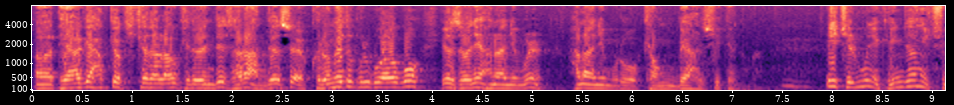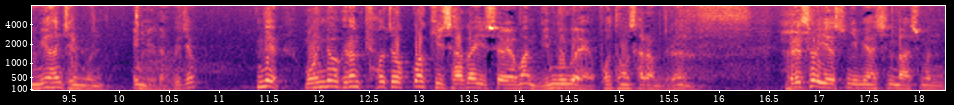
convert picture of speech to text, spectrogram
어, 대학에 합격시켜달라고 기도했는데 잘 안 됐어요. 그럼에도 불구하고 여전히 하나님을 하나님으로 경배할 수 있겠는가? 이 질문이 굉장히 중요한 질문입니다. 그죠? 근데 뭔가 그런 표적과 기사가 있어야만 믿는 거예요. 보통 사람들은. 그래서 예수님이 하신 말씀은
